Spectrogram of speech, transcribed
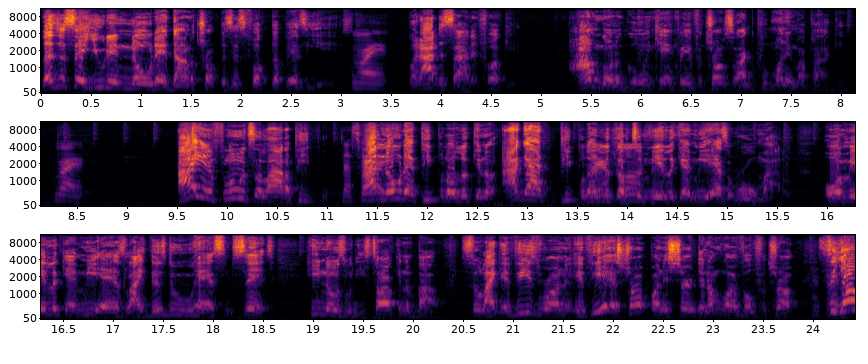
let's just say you didn't know that Donald Trump is as fucked up as he is, Right. but I decided, fuck it, I'm gonna go and campaign for Trump so I can put money in my pocket. Right. I influence a lot of people. That's right. I know that people are looking up. I got people that look up to me and look at me as a role model, or may look at me as like this dude has some sense. He knows what he's talking about. So like if he's running, if he has Trump on his shirt, then I'm going to vote for Trump. That's See, right. y'all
